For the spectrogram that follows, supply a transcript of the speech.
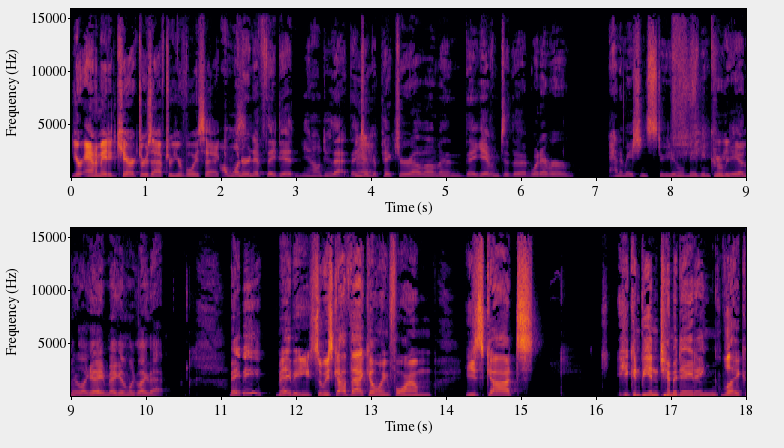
your animated characters after your voice actors. I'm wondering if they did, you know, do that. They took a picture of him and they gave him to the whatever animation studio, maybe in Korea, and they're like, "Hey, Megan, look like that." Maybe Maybe. So he's got that going for him. He's got he can be intimidating like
